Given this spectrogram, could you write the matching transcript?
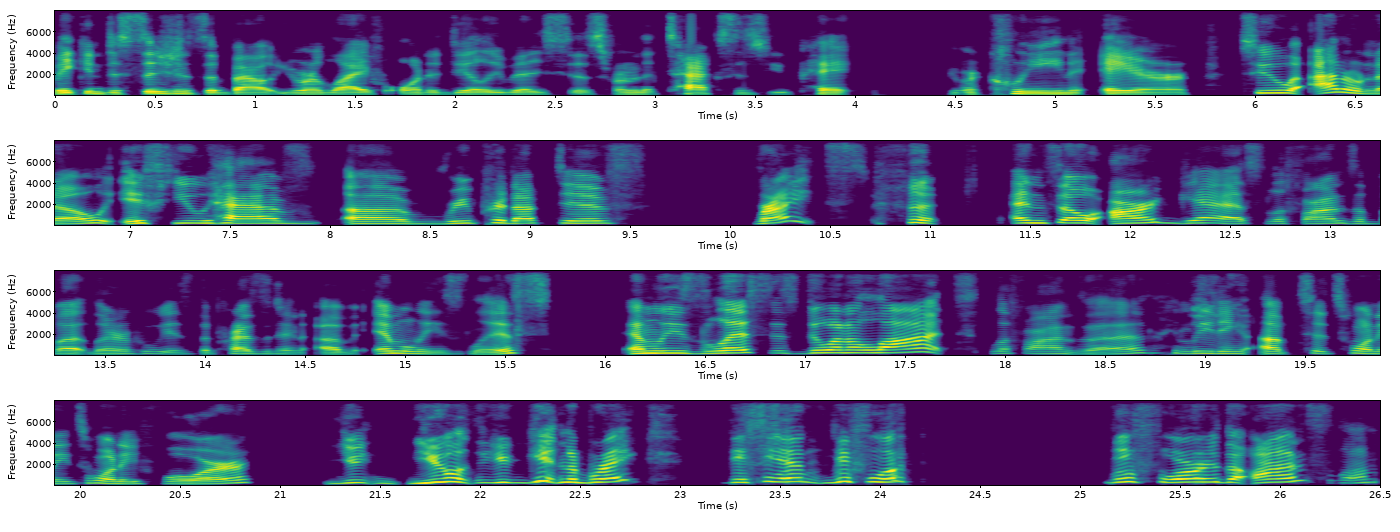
making decisions about your life on a daily basis from the taxes you pay, your clean air to, I don't know, if you have uh, reproductive rights. and so our guest, Laphonza Butler, who is the president of Emily's List, Emily's List is doing a lot, Laphonza, leading up to 2024. You you you getting a break before before before the onslaught?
